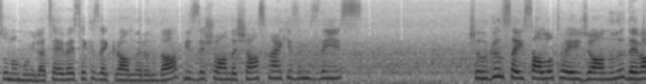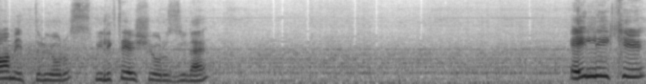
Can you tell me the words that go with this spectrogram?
sunumuyla TV8 ekranlarında biz de şu anda şans merkezimizdeyiz. Çılgın sayısal loto heyecanını devam ettiriyoruz. Birlikte yaşıyoruz yine. 52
